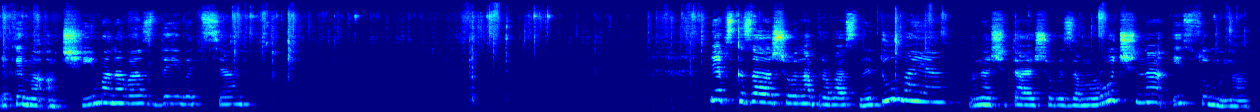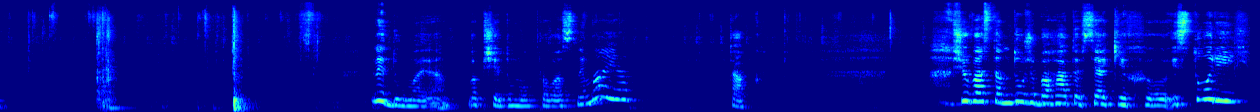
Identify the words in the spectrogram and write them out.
Якими очима на вас дивиться? Я б сказала, що вона про вас не думає. Вона вважає, що ви заморочена і сумна. Не думає. Взагалі думав про вас немає. Так. Що у вас там дуже багато всяких е, історій.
